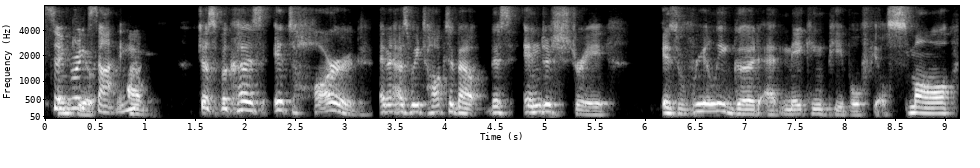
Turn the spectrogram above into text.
Super exciting. Um, just because it's hard. And as we talked about, this industry is really good at making people feel small,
